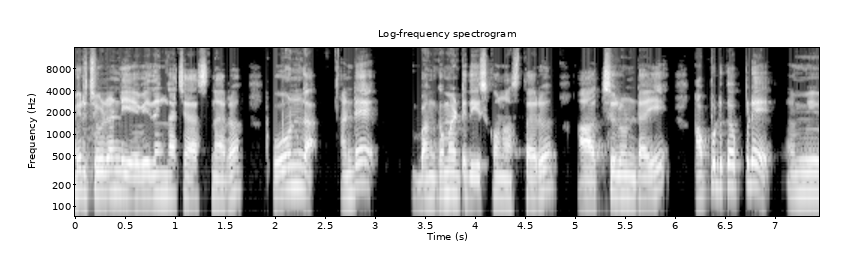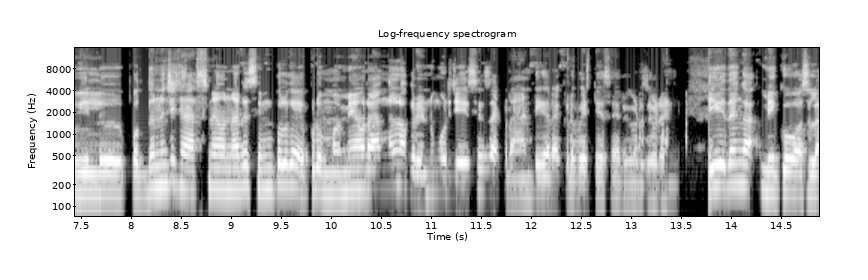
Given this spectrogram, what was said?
మీరు చూడండి ఏ విధంగా చేస్తున్నారో. ఓన్గా అంటే బంకమట్టి తీసుకొని వస్తారు. ఆ అచ్చులు ఉంటాయి అప్పటికప్పుడే మీ వీళ్ళు పొద్దున్న నుంచి చేస్తూనే ఉన్నారు. సింపుల్గా ఇప్పుడు మేము రాగానే ఒక రెండు మూడు చేసేసి అక్కడ ఆంటీ గారు అక్కడ పెట్టేశారు కూడా చూడండి. ఈ విధంగా మీకు అసలు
